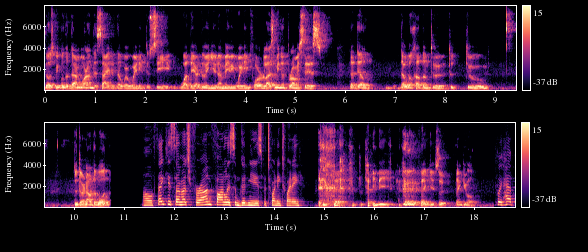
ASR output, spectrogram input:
those people that are more undecided that we're waiting to see what they are doing, you know, maybe waiting for last minute promises that they'll that will help them to to to to turn out the vote. Oh, thank you so much, Ferran. Finally, some good news for 2020. Indeed. Thank you, Sue. Thank you all. If we have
